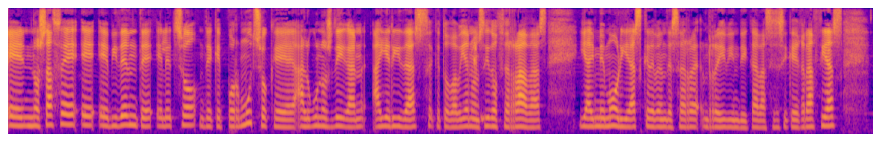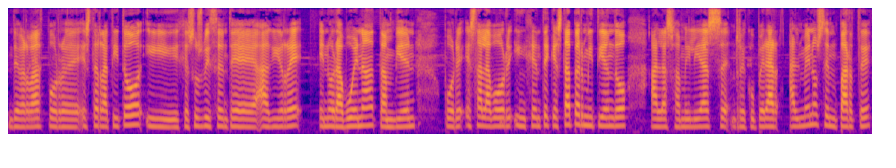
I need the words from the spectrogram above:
eh, nos hace eh, evidente el hecho de que por mucho que algunos digan, hay heridas que todavía no han sido cerradas y hay memorias que deben de ser reivindicadas. Así que gracias de verdad por este ratito y Jesús Vicente Aguirre, enhorabuena también por esa labor ingente que está permitiendo a las familias eh, recuperar, al menos en parte,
